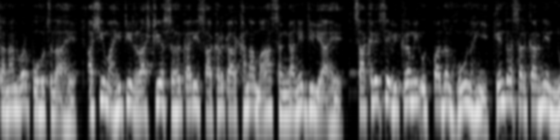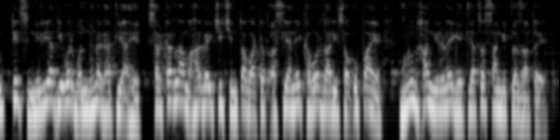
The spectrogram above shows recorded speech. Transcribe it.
टनांवर पोहोचलं आहे. अशी माहिती राष्ट्रीय सहकारी साखर कारखाना महासंघाने दिली आहे. साखरेचे विक्रमी उत्पादन होऊनही केंद्र सरकारने नुकतीच निर्यातीवर बंधनं घातली आहेत. सरकारला महागाईची चिंता वाटत असल्याने खबरदारीचा उपाय म्हणून हा निर्णय घेतल्याचं सांगितलं जात आहे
